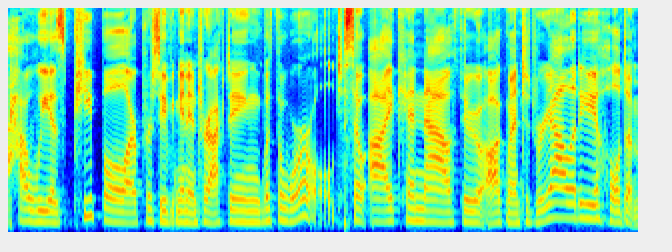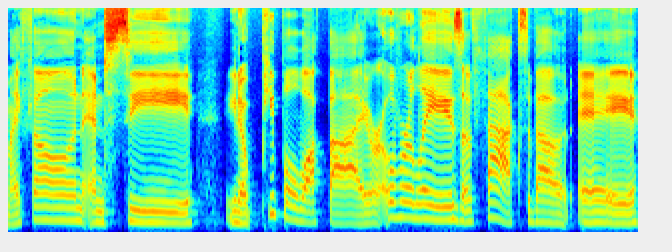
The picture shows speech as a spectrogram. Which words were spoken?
how we as people are perceiving and interacting with the world. So I can now, through augmented reality, hold up my phone and see you know, people walk by or overlays of facts about a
